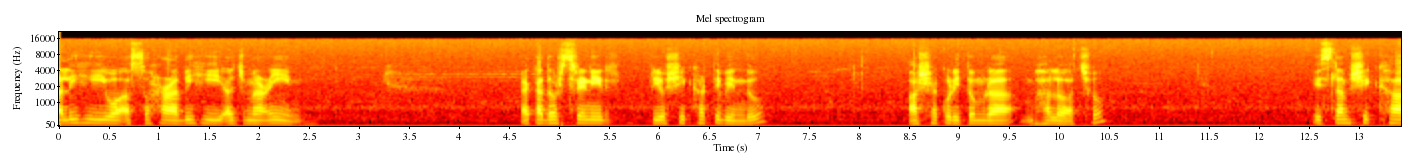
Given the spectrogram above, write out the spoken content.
آله وأصحابه أجمعين. একাদশ শ্রেণীর প্রিয় শিক্ষার্থীবৃন্দ আশা করি তোমরা ভালো আছো। ইসলাম শিক্ষা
